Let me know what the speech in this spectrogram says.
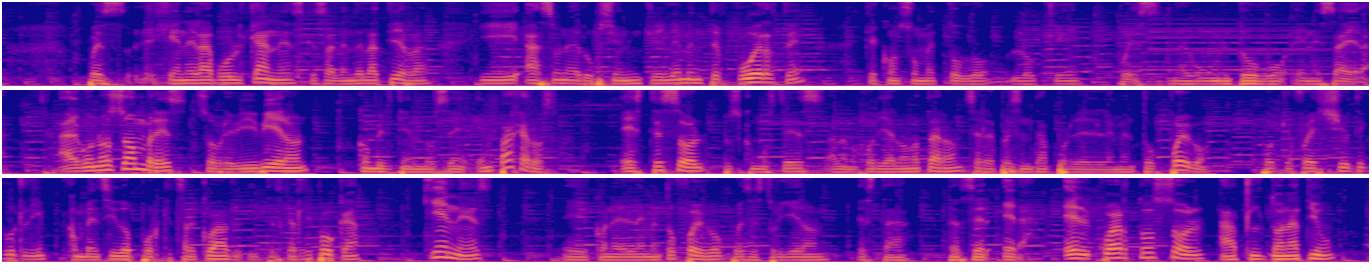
pues genera volcanes que salen de la tierra y hace una erupción increíblemente fuerte que consume todo lo que pues en algún momento hubo en esa era. Algunos hombres sobrevivieron convirtiéndose en pájaros. Este sol, pues como ustedes a lo mejor ya lo notaron, se representa por el elemento fuego, porque fue Xuticutli, convencido por Quetzalcoatl y Tezcatlipoca, quienes eh, con el elemento fuego, pues destruyeron esta tercera era. El cuarto sol, Atl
